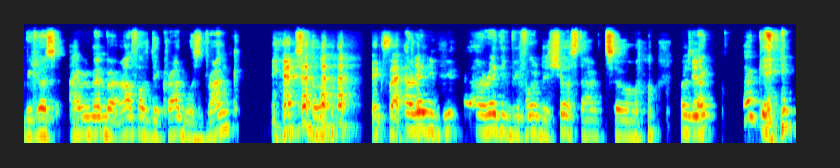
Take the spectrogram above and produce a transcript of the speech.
because I remember half of the crowd was drunk so exactly. Already, already before the show starts. So I was yeah. like, okay.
